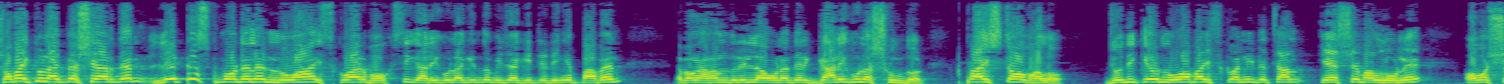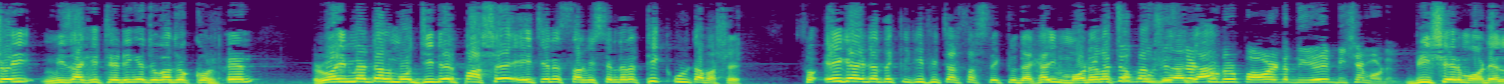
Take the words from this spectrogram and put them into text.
সবাই একটু লাইভটা শেয়ার দেন। লেটেস্ট মডেলের নোয়া স্কোয়ার বক্সি গাড়িগুলা কিন্তু মিজাকি ট্রেডিং এ পাবেন এবং আলহামদুলিল্লাহ ওনাদের গাড়িগুলো সুন্দর। প্রাইসটাও ভালো। যদি কেউ নোয়া বা স্কোয়ার নিতে চান ক্যাশে বা লোনে অবশ্যই মিজাকি ট্রেডিং এ যোগাযোগ করবেন। রহিম মেটাল মসজিদের পাশে এইচ এন এস সার্ভিস সেন্টারের ঠিক উল্টা পাশে। তো এই গাড়িটাতে কি কি ফিচার্স আসছে একটু দেখাই। মডেল তো আপনার পুশ দুই স্টার হাজার টুডোর পাওয়ার এটা মডেল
